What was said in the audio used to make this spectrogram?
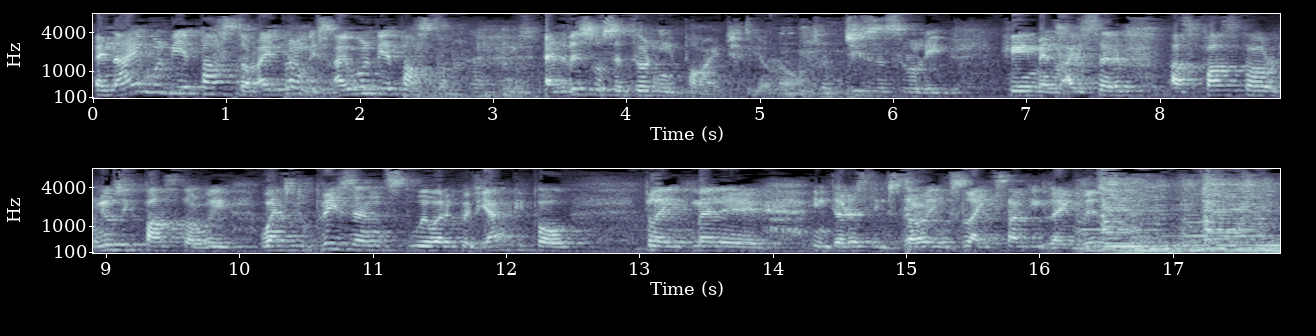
and I will be a pastor. I promise, I will be a pastor. And this was a turning point, you know. Jesus really came and I served as pastor, music pastor. We went to prisons, we worked with young people, playing many interesting stories, like something like this.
